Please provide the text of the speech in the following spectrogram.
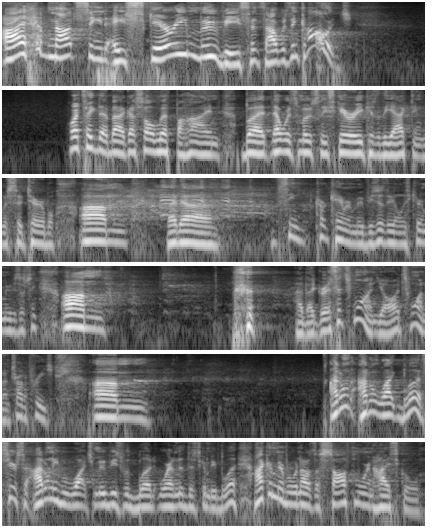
I have not seen a scary movie since I was in college. Well, I take that back. I saw Left Behind, but that was mostly scary because the acting was so terrible. Um, but uh, I've seen Kirk Cameron movies. Those are the only scary movies I've seen. Um, I digress. It's one, y'all. It's one. I'm trying to preach. Um, I don't, I don't like blood. Seriously, I don't even watch movies with blood where I know there's going to be blood. I can remember when I was a sophomore in high school,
